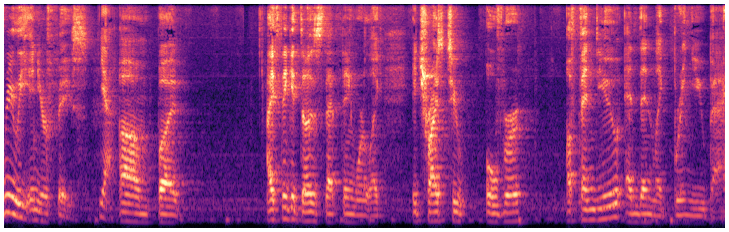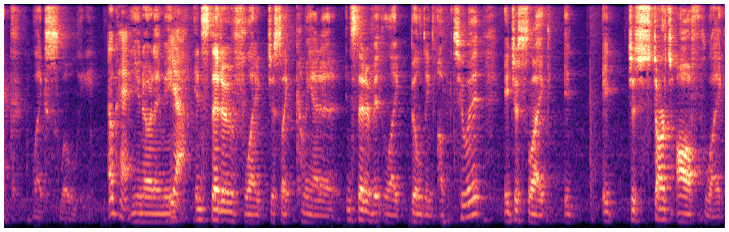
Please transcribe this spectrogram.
really in your face. Yeah. Um, but I think it does that thing where like it tries to over offend you and then like bring you back like slowly. Okay. You know what I mean? Yeah. Instead of like just like coming at it instead of it like building up to it, it just like it it just starts off like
